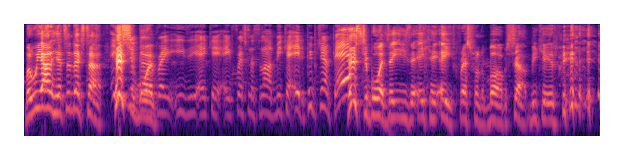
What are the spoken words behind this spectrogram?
But we out of here till next time. It's, your girl boy. Bri Eazy, aka Fresh from the Salon, BKA the People's Champ. It's your boy Jai Eazy, aka Fresh from the Barbershop, BKA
